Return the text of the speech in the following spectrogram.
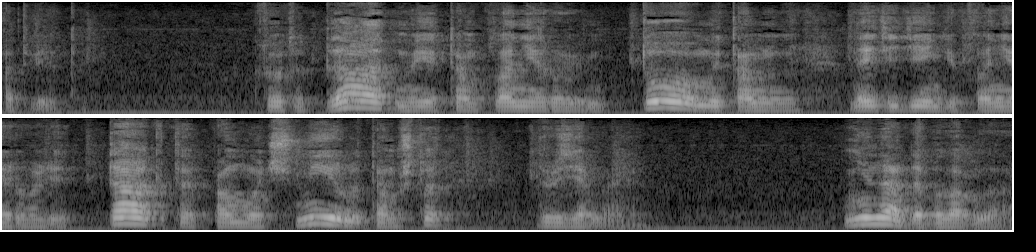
ответы. Кто-то, да, мы там планируем то, мы там на эти деньги планировали так-то, помочь миру, там что. Друзья мои, не надо бла-бла.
